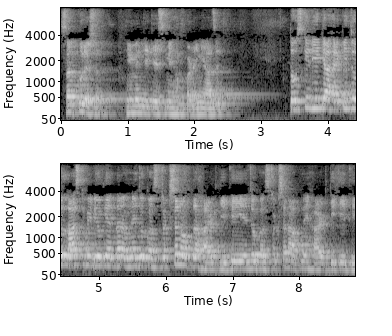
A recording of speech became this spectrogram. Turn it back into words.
circulation human के केस में हम पढ़ेंगे आज। तो उसके लिए क्या है कि जो लास्ट वीडियो के अंदर हमने जो कंस्ट्रक्शन ऑफ़ द हार्ट की थी, ये जो कंस्ट्रक्शन आपने हार्ट की की थी,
